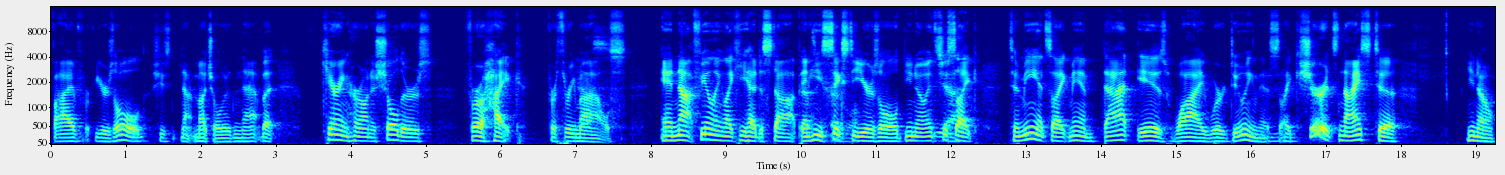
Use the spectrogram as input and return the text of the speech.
five years old, she's not much older than that, but carrying her on his shoulders for a hike for three yes. miles and not feeling like he had to stop. That's and he's incredible. 60 years old. You know, it's yeah. just like, to me, it's like, man, that is why we're doing this. Mm-hmm. Like, sure, it's nice to, you know,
